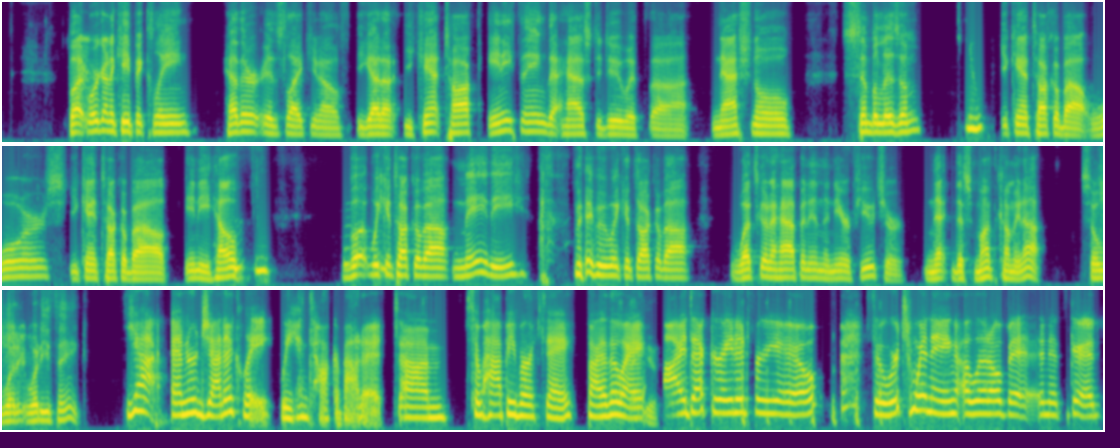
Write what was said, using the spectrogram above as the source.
But we're going to keep it clean. Heather is like, you know, you gotta, you can't talk anything that has to do with uh, national symbolism. Nope. You can't talk about wars. You can't talk about any health. But we can talk about maybe, maybe we can talk about what's going to happen in the near future ne- this month coming up. So what what do you think? Yeah, energetically, we can talk about it. Um, so happy birthday, by the way. I decorated for you. so we're twinning a little bit and it's good.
